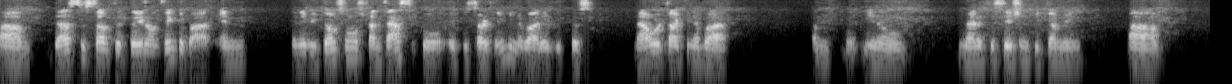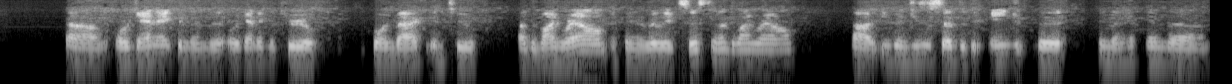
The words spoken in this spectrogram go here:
Um, that's the stuff that they don't think about, and and it becomes almost fantastical if you start thinking about it because now we're talking about, um, you know, manifestation becoming uh, um, organic, and then the organic material going back into a divine realm if they really exist in a divine realm. Uh, even Jesus said that the angel, that in the in the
